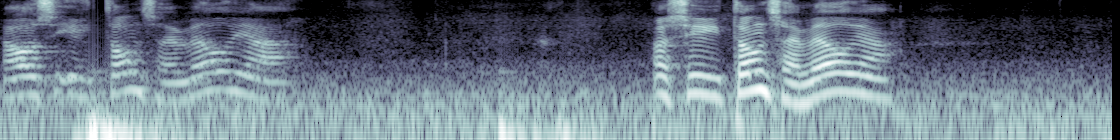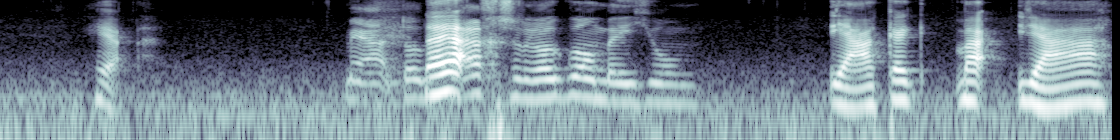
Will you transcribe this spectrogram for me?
Nou, als ze irritant zijn, wel ja. Als ze irritant zijn, wel ja. Ja. Maar ja, dan Nou ja. vragen ze er ook wel een beetje om. Ja, kijk, maar ja.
